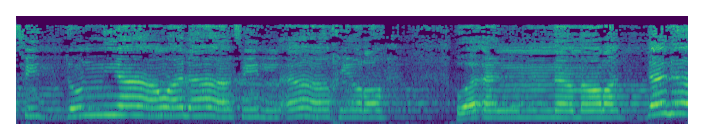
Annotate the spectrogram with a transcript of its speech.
في الدنيا ولا في الآخرة وأن مردنا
